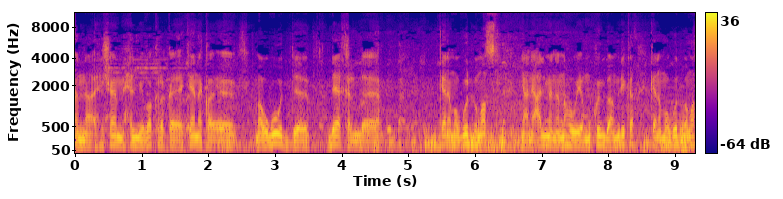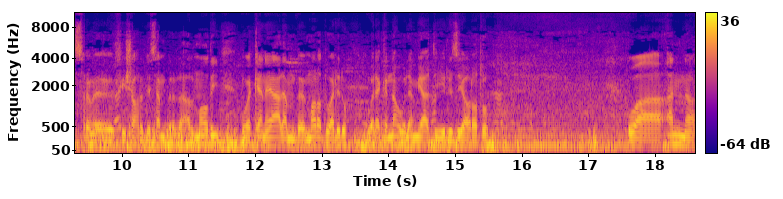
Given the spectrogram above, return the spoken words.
أن هشام حلمي بكر كان موجود داخل كان موجود بمصر يعني علما أنه مقيم بأمريكا كان موجود بمصر في شهر ديسمبر الماضي وكان يعلم بمرض والده ولكنه لم يأتي لزيارته وأن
